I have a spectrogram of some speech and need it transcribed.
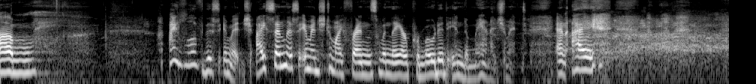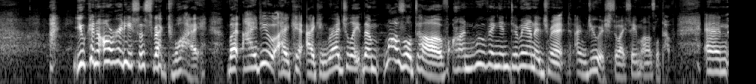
Um, I love this image. I send this image to my friends when they are promoted into management. And I, you can already suspect why, but I do. I, I congratulate them, Mazel Tov, on moving into management. I'm Jewish, so I say Mazel Tov. And,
